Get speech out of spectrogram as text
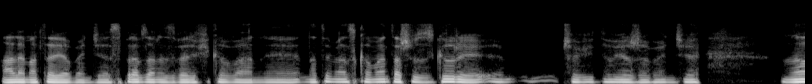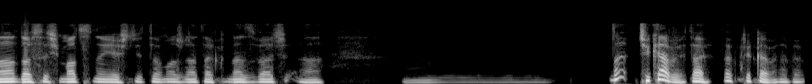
ale materiał będzie sprawdzony, zweryfikowany, natomiast komentarz już z góry przewiduje, że będzie no, dosyć mocny, jeśli to można tak nazwać, a mm, no, ciekawy, tak, tak, ciekawy na pewno.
